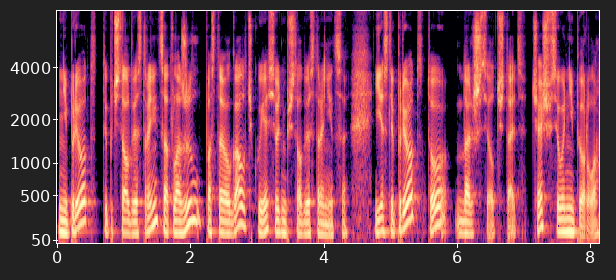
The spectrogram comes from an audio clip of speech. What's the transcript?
не прет, ты почитал две страницы, отложил, поставил галочку, я сегодня почитал две страницы. Если прет, то дальше сел читать. Чаще всего не перло.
